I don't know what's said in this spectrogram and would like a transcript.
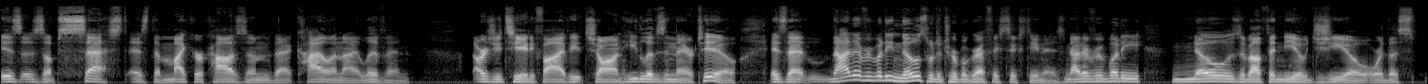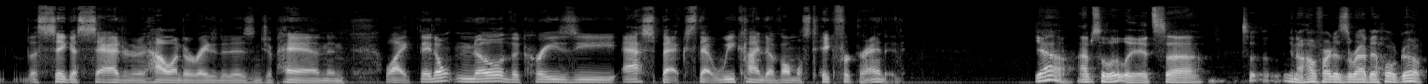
is as obsessed as the microcosm that Kyle and I live in. RGT85, he, Sean, he lives in there too. Is that not everybody knows what a TurboGrafx 16 is? Not everybody knows about the Neo Geo or the the Sega Saturn and how underrated it is in Japan and like they don't know the crazy aspects that we kind of almost take for granted. Yeah, absolutely. It's uh, it's, uh you know, how far does the rabbit hole go?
